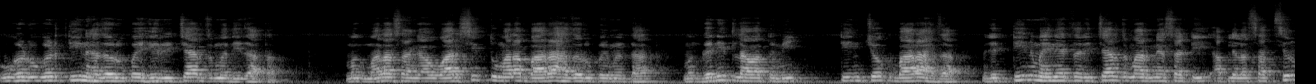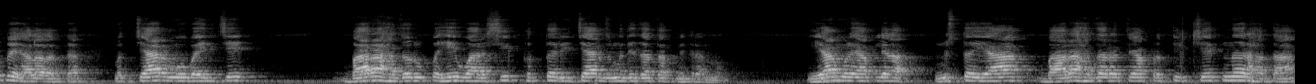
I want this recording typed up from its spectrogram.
उघड उघड तीन हजार रुपये हे रिचार्जमध्ये जातात. मग मला सांगा वार्षिक तुम्हाला बारा हजार रुपये मिळतात. मग गणित लावा तुम्ही तीन चौक बारा हजार. म्हणजे तीन महिन्याचं रिचार्ज मारण्यासाठी आपल्याला सातशे रुपये घालावं लागतात. मग चार मोबाईलचे बारा हजार रुपये हे वार्षिक फक्त रिचार्जमध्ये जातात मित्रांनो. यामुळे आपल्याला नुसतं या बारा हजाराच्या प्रतीक्षेत न राहता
